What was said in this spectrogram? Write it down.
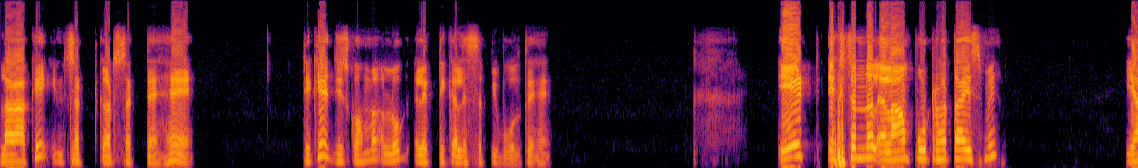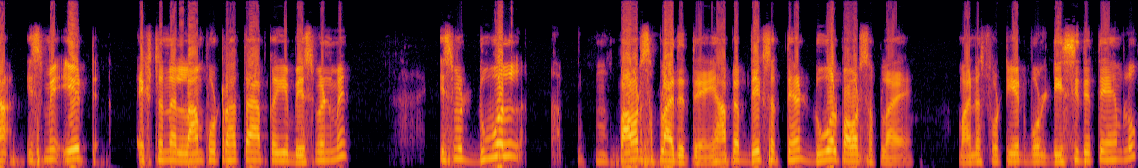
लगा के इंसर्ट कर सकते हैं। ठीक है? जिसको हम लोग इलेक्ट्रिकल एस बोलते हैं। एट एक्सटर्नल अलार्म पोर्ट रहता है इसमें। यहाँ इसमें एट एक्सटर्नल अलार्म पोर्ट रहता है आपका ये बेसमेंट में। इसमें डुअल पावर सप्लाई देते हैं। यहाँ पे आप देख सकते हैं dual power supply minus forty eight volt DC देते हैं हम लोग।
